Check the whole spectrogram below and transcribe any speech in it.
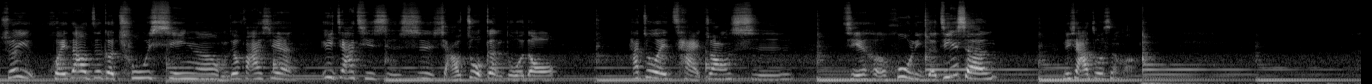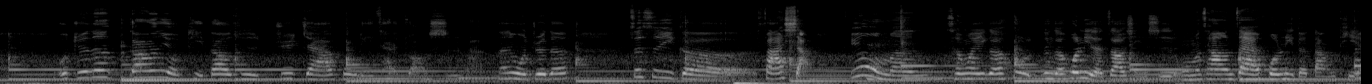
所以回到这个初心呢，我们就发现瑜伽其实是想要做更多的哦。他作为彩妆师，结合护理的精神，你想要做什么？我觉得刚刚有提到是居家护理彩妆师嘛，但是我觉得这是一个发想，因为我们成为一个护那个婚礼的造型师，我们常常在婚礼的当天，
